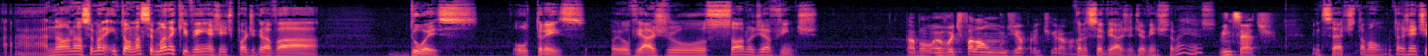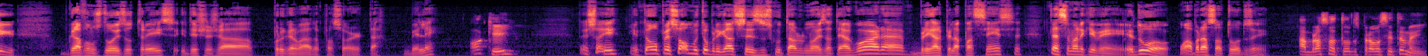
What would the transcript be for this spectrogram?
Ah, não, na semana. Então, na semana que vem a gente pode gravar dois ou três. Eu viajo só no dia 20. Tá bom, eu vou te falar um dia pra gente gravar. Quando você viaja, dia 20 também é isso? 27. 27, tá bom. Então a gente grava uns dois ou três e deixa já programado pra sortar, beleza? Ok. Então é isso aí. Então, pessoal, muito obrigado vocês escutaram nós até agora. Obrigado pela paciência. Até semana que vem. Edu, um abraço a todos, hein? Abraço a todos pra você também.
